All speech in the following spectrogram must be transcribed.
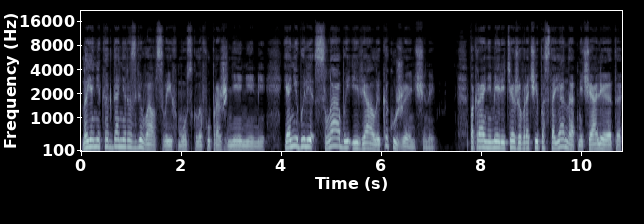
но я никогда не развивал своих мускулов упражнениями, и они были слабы и вялы, как у женщины. По крайней мере, те же врачи постоянно отмечали это,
